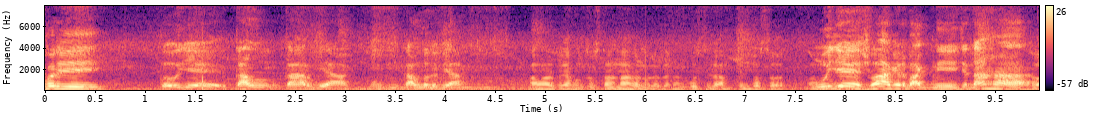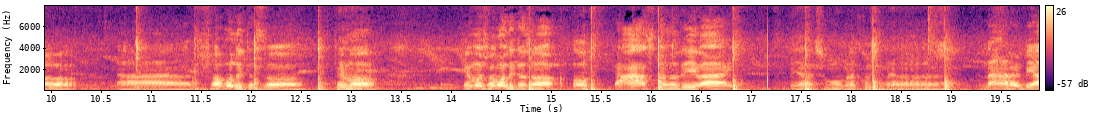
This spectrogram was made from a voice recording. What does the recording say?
করি ওই যে কাল কার বিয়া যে লগে বিয়া। আমার বিয়া হন দোস্ত না হারার লগে দেখা করছিলাম তিন বছর ওই যে সোহাগের ভাগ্নি যে হ্যাঁ আর সবল হইতেছ কেমো কেমো সবল হইতেছ ও আসতেছ দি ভাই। বিয়ার সময় বড় খুশি মানুষ। না আরে বিয়া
